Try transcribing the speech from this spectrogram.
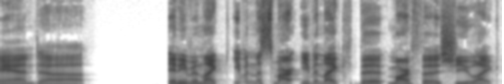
And uh and even like even the smart even like the martha she like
